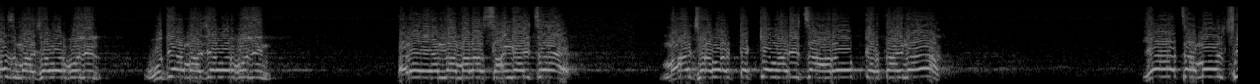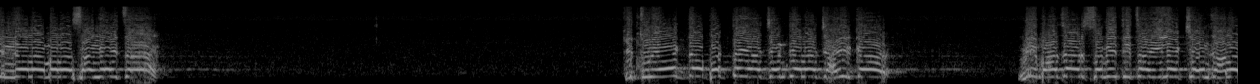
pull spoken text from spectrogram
आज माझ्यावर बोलील उद्या माझ्यावर बोलीन. अरे यांना मला सांगायचंय. माझ्यावर टक्केवारीचा आरोप करताय ना? याच अमोल शिंदेला मला सांगायचं की तू एकदा फक्त या जनतेला जाहीर कर. मी बाजार समितीचं इलेक्शन झालं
